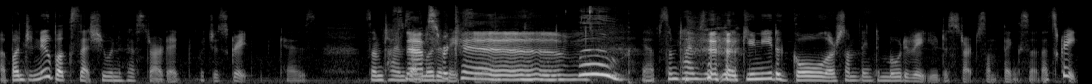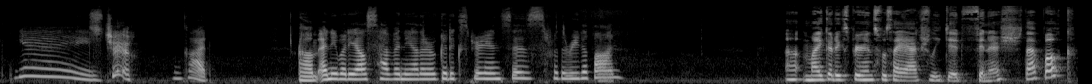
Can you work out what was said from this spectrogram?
a bunch of new books that she wouldn't have started, which is great because sometimes Snaps that for motivates you. Kim. Woo! Yep. Sometimes like you need a goal or something to motivate you to start something. So that's great. Yay! It's true. I'm glad. Um, anybody else have any other good experiences for the readathon? Uh, my good experience was I actually did finish that book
